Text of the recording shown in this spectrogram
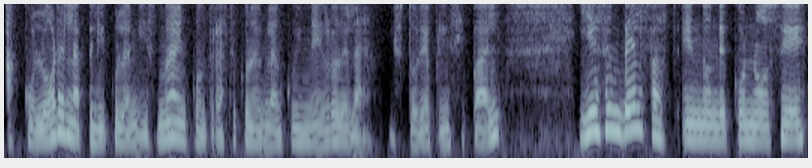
a color en la película misma, en contraste con el blanco y negro de la historia principal. Y es en Belfast en donde conoce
